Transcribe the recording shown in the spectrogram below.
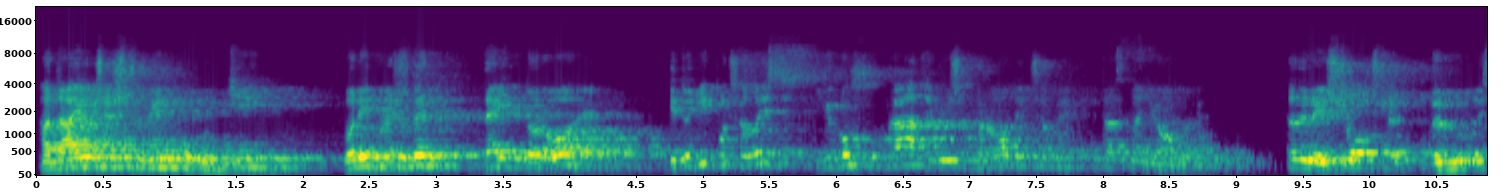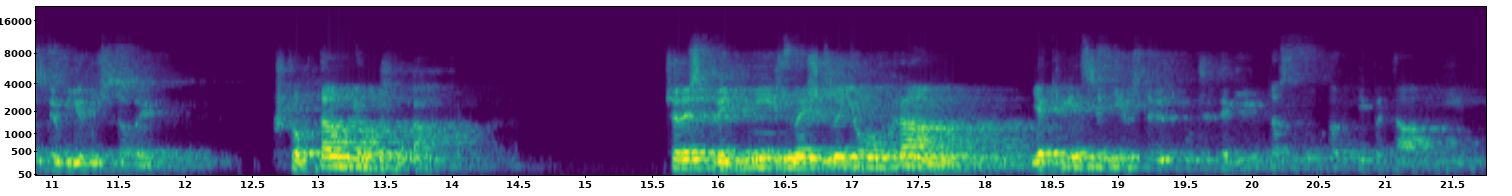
Гадаючи, що він у гурті, вони пройшли день дороги, і тоді почались його шукати між родичами та знайомими. Та не знайшовши, вернулися в Єрусалим, щоб там його шукати. Через три дні знайшли його в храмі, як він сидів серед учителів та слухав і питав їх.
